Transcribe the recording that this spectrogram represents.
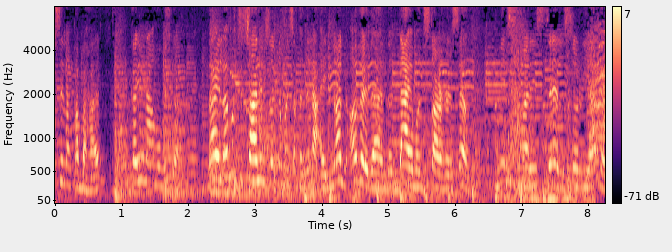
Ba silang kabahan? Kayo na ang humusga. Dahil ang magsa-challenge lang naman sa kanila ay none other than the Diamond Star herself, Miss Maricel Soriano.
